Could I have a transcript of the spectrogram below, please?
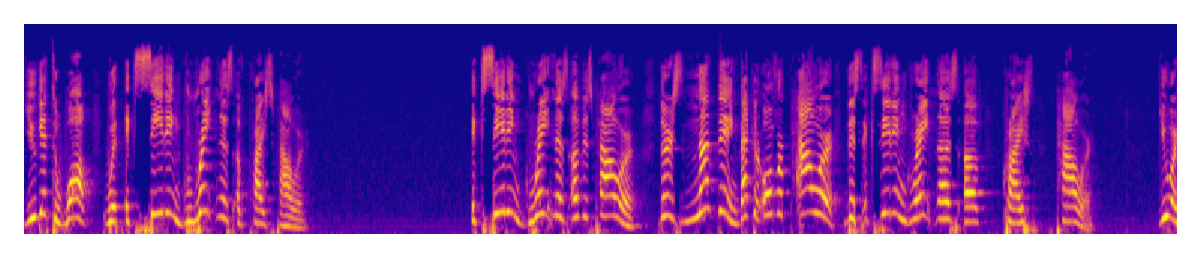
You get to walk with exceeding greatness of Christ's power. Exceeding greatness of his power. There's nothing that could overpower this exceeding greatness of Christ's power. You are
